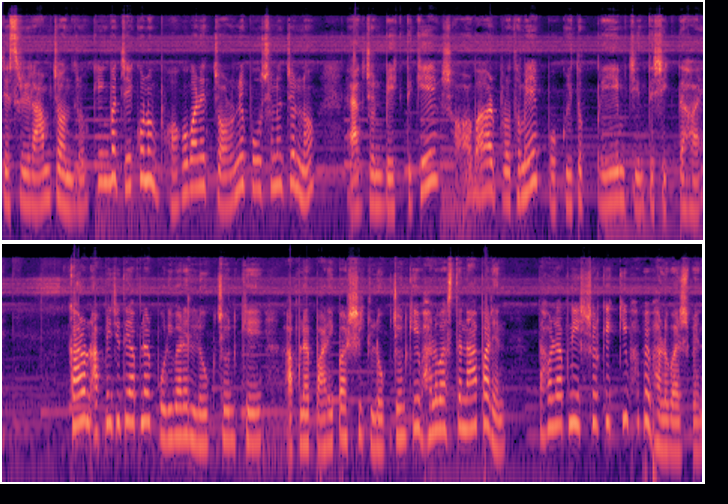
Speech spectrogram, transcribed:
যে শ্রী রামচন্দ্র কিংবা যে কোনো ভগবানের চরণে পৌঁছানোর জন্য একজন ব্যক্তিকে সবার প্রথমে প্রকৃত প্রেম চিনতে শিখতে হয়। কারণ আপনি যদি আপনার পরিবারের লোকজনকে, আপনার পারিপার্শ্বিক লোকজনকেই ভালোবাসতে না পারেন, তাহলে আপনি ঈশ্বরকে কীভাবে ভালোবাসবেন?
